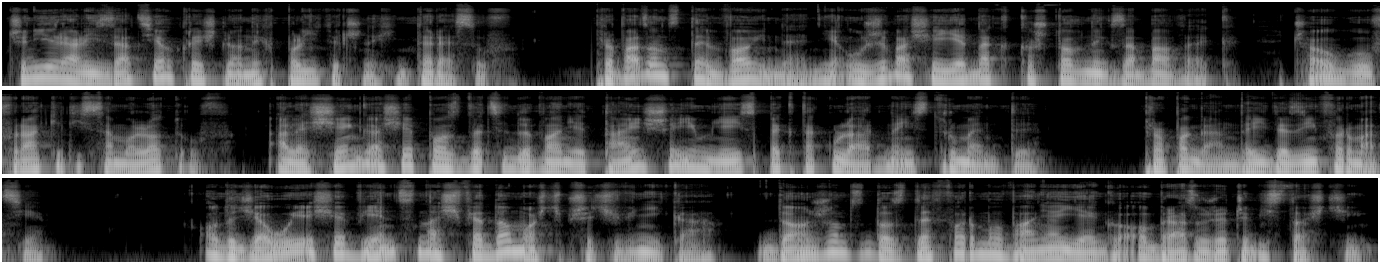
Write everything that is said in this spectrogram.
czyli realizacja określonych politycznych interesów. Prowadząc tę wojnę, nie używa się jednak kosztownych zabawek, czołgów, rakiet i samolotów, ale sięga się po zdecydowanie tańsze i mniej spektakularne instrumenty propagandę i dezinformację. Oddziałuje się więc na świadomość przeciwnika, dążąc do zdeformowania jego obrazu rzeczywistości.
